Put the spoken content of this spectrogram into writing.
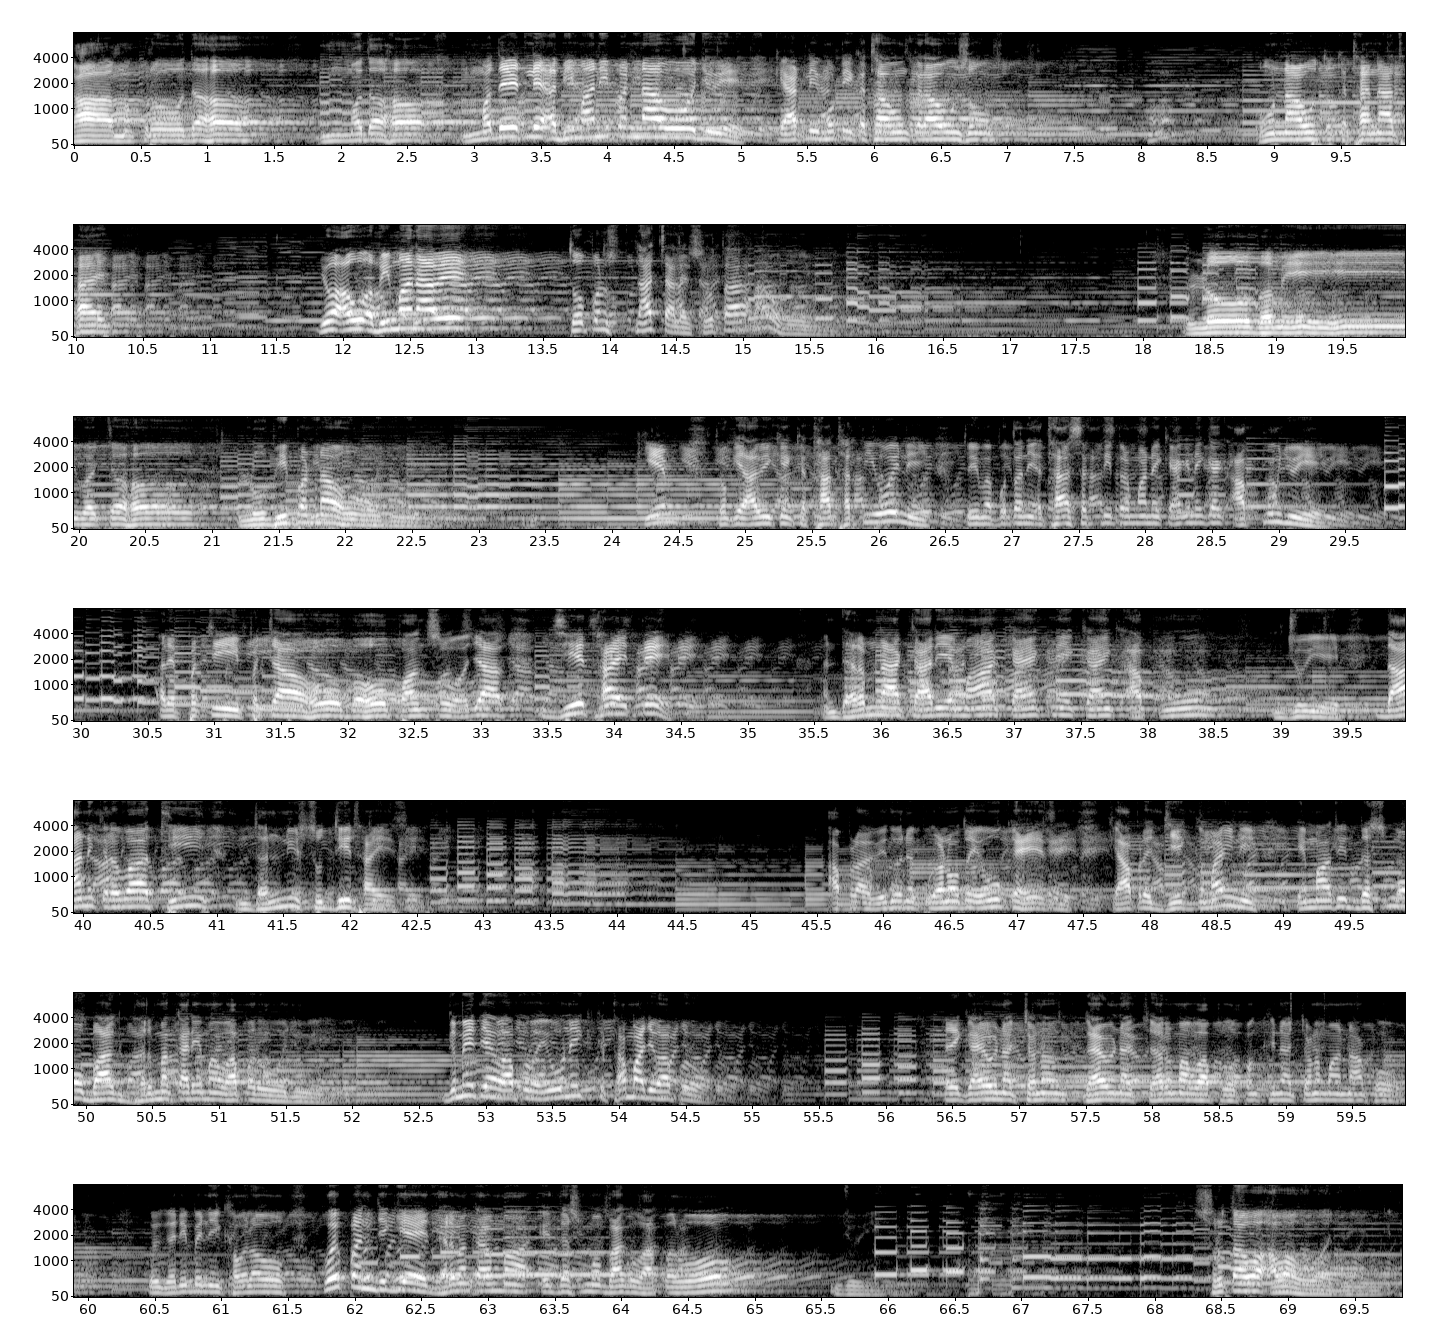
કામ ક્રોધ મદહ મદ એટલે અભિમાની પણ ના હોવો જોઈએ કે આટલી મોટી કથા હું કરાવું છું. હું ના આવું તો કથા ના થાય. જો આવું અભિમાન આવે તો પણ ના ચાલે, શ્રોતા ના હોય લોભમે વચ. લોભી પણ ના હોવો જોઈએ. કેમ? તો કે આવી કઈ કથા થતી હોય ને, તો એમાં પોતાની યથાશક્તિ પ્રમાણે ક્યાંક ને ક્યાંક આપવું જોઈએ. અરે પચી પચાસ હો, બહો પાંચસો હજાર, જે થાય તે. ધર્મના કાર્યમાં કાંઈક ને કાંઈક આપવું જોઈએ. દાન કરવાથી ધનની શુદ્ધિ થાય છે. આપણા વેદો અને પુરાણો તો એવું કહે છે કે આપણે જે કમાઈ ને એમાંથી દસમો ભાગ ધર્મ કાર્યમાં વાપરવો જોઈએ. ગમે ત્યાં વાપરો, એવું નહીં કથામાં જ વાપરો. અરે ગાયોના ચણ, ગાયોના ચરમાં વાપરો, પંખીના ચણમાં નાખો. કોઈ ગરીબીને ખવડાવો, કોઈ પણ જગ્યાએ ધર્મ કામમાં એ દસમો ભાગ વાપરવો જોઈએ. શ્રોતાઓ આવા હોવા જોઈએ.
